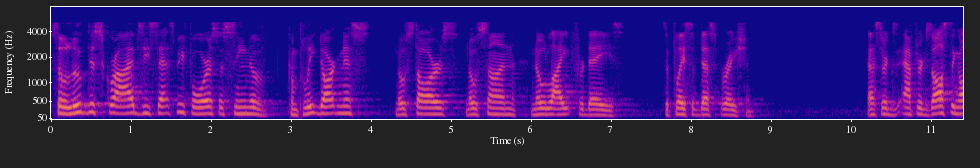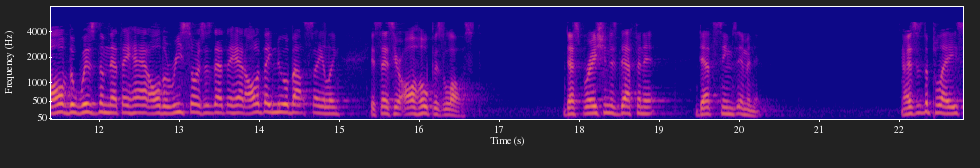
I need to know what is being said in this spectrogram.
So Luke describes, he sets before us a scene of complete darkness, no stars, no sun, no light for days. It's a place of desperation. After, after exhausting all of the wisdom that they had, all the resources that they had, all that they knew about sailing, it says here, all hope is lost. Desperation is definite, death seems imminent. Now, this is the place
